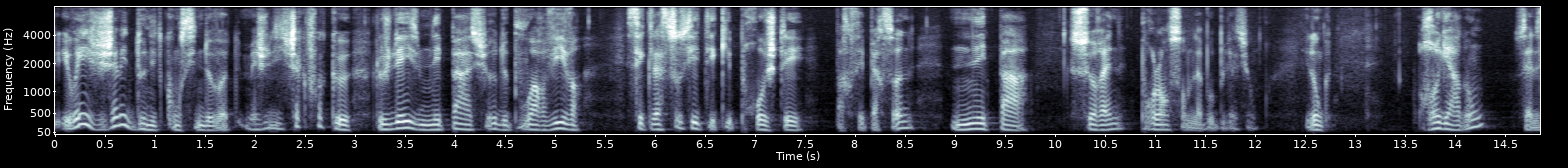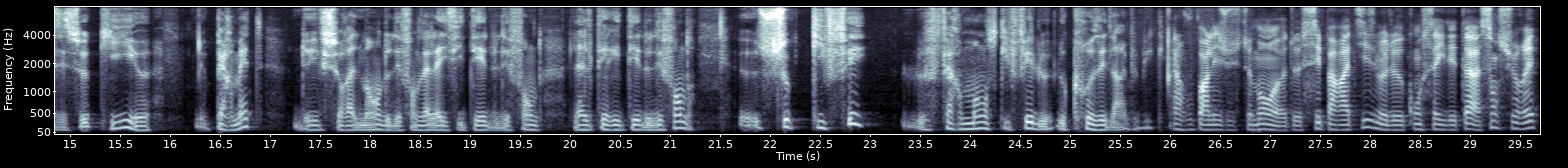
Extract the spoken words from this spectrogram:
et oui, j'ai jamais donné de consigne de vote, mais je dis chaque fois que le judaïsme n'est pas assuré de pouvoir vivre c'est que la société qui est projetée par ces personnes n'est pas sereine pour l'ensemble de la population. Et donc, regardons celles et ceux qui euh, permettent de vivre sereinement, de défendre la laïcité, de défendre l'altérité, de défendre euh, ce qui fait le ferment, ce qui fait le, creuset de la République. Alors vous parlez justement euh, de séparatisme. Le Conseil d'État a censuré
